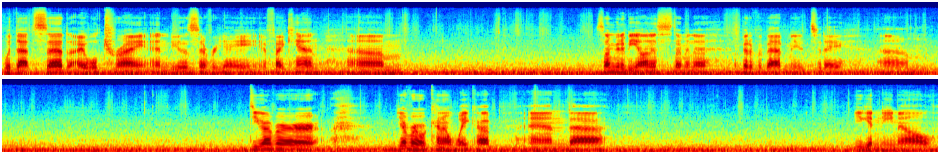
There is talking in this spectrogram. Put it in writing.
with that said, I will try and do this every day if I can. Um, so I'm going to be honest, I'm in a, a, bit of a bad mood today. Um, do you ever, do you ever kind of wake up and uh, you get an email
